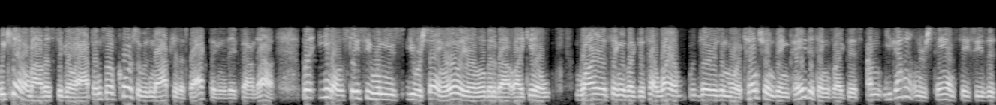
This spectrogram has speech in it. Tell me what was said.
we can't allow this to go happen." So of course it was an after the fact thing that they found out. But you know, Stacy, when you you were saying earlier a little bit about like you know why are things like this? Why are, there isn't more attention being paid to things like this? I mean, you got to understand, Stacy, is that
